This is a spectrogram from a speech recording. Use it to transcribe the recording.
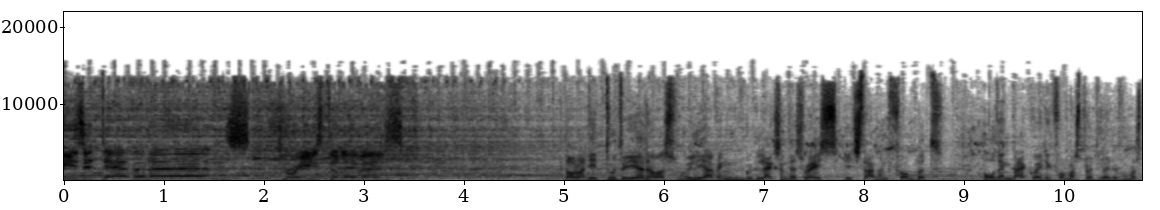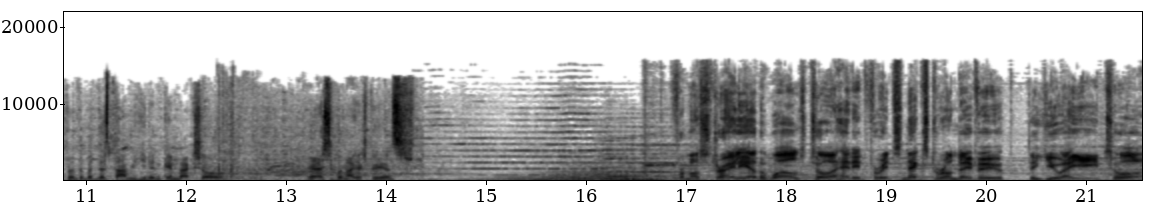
Is it Devenyns? Dries delivers. Already two, three years, I was really having good legs in this race, each time in front, but holding back, waiting for my sprint, waiting for my sprinter. But this time he didn't come back, so yeah, super nice experience. From Australia, the World Tour headed for its next rendezvous, the UAE Tour.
